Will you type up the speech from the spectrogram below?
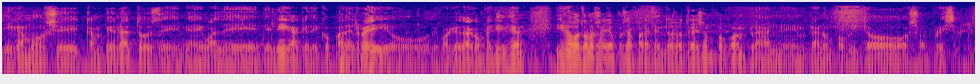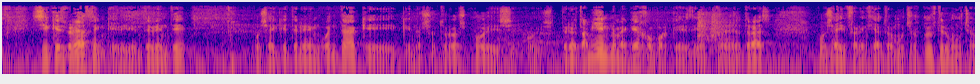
digamos, eh, campeonatos, de, me da igual de, Liga que de Copa del Rey o de cualquier otra competición, y luego todos los años pues aparecen dos o tres un poco en plan, en plan un poquito sorpresa. Sí que es verdad en que evidentemente pues hay que tener en cuenta que, que nosotros, pues, pues, pero también no me quejo porque desde atrás, pues a diferencia de otros muchos clubes, tenemos mucha,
